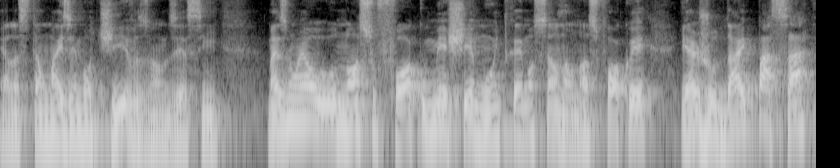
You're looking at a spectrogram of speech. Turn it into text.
Elas estão mais emotivas, vamos dizer assim. Mas não é o nosso foco mexer muito com a emoção, não. Nosso foco é, é ajudar e passar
